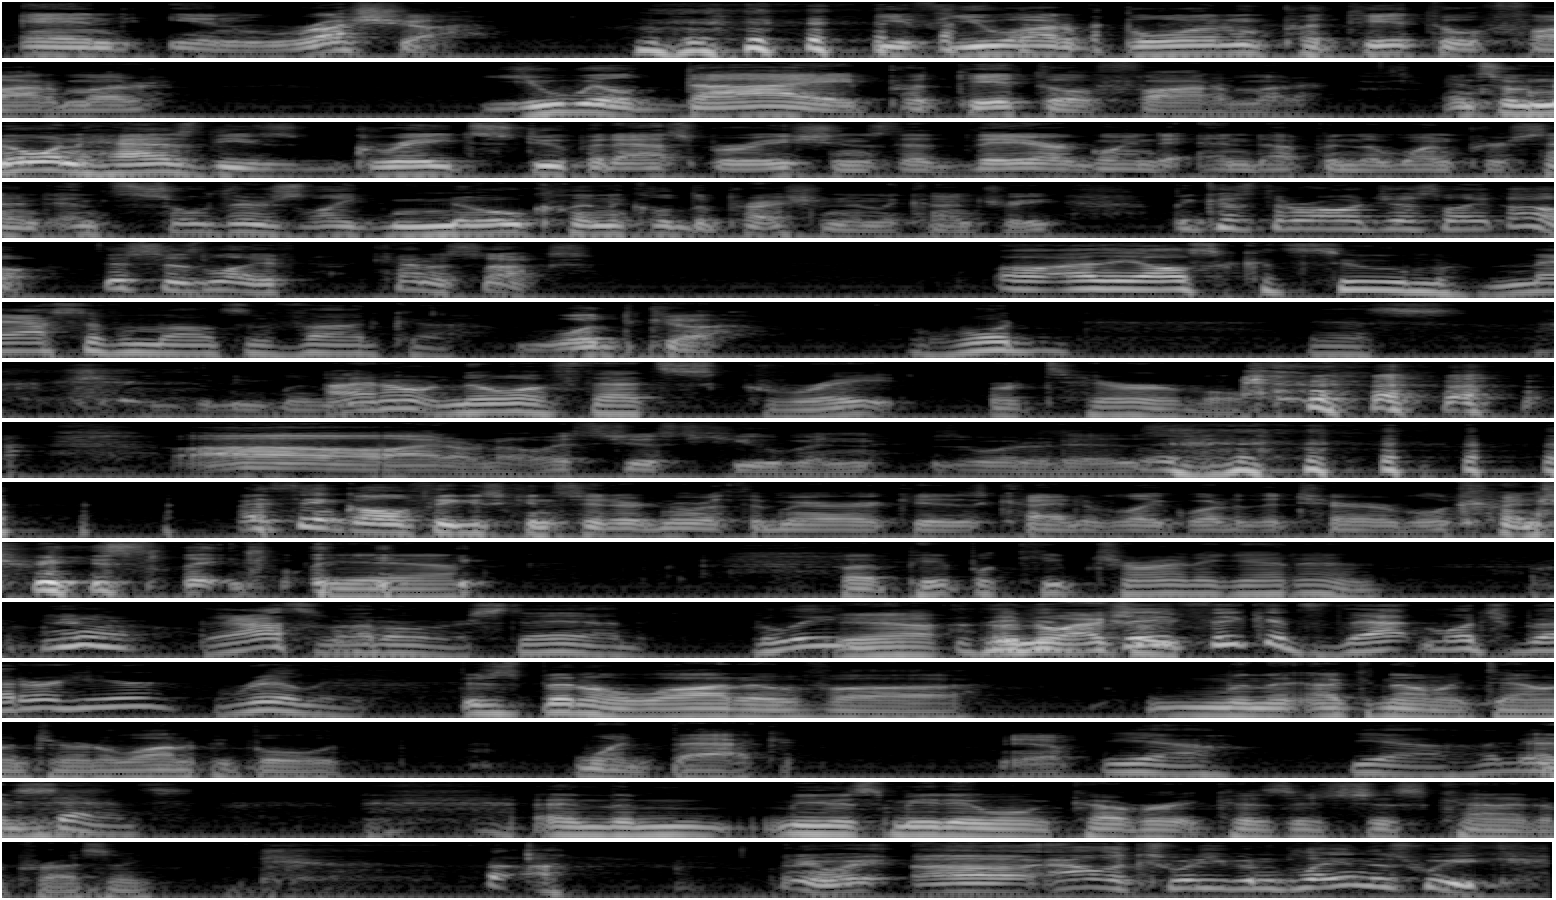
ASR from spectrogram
And in Russia, if you are born potato farmer, you will die potato farmer. And so no one has these great stupid aspirations that they are going to end up in the 1%. And so there's like no clinical depression in the country because they're all just like, oh, this is life. Kind of sucks. Oh, and they also consume massive amounts of vodka. Vodka. Wood. Yes. I don't know if that's great or terrible. Oh, I don't know. It's just human, is what it is. I think all things considered, North America is kind of like one of the terrible countries lately. yeah. But people keep trying to get in. Yeah. That's what I don't understand. Really? Yeah. They, no, they think it's that much better here? Really? There's been a lot of uh when the economic downturn, a lot of people went back, Yeah. Yeah. Yeah. That makes And- sense. and the U.S. media won't cover it because it's just kind of depressing. Anyway, uh, Alex, what have you been playing this week?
